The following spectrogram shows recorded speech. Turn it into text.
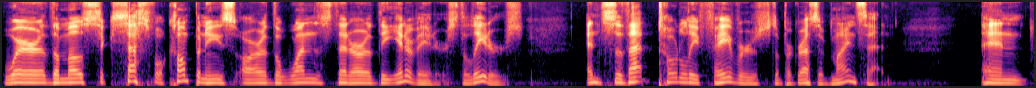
where the most successful companies are the ones that are the innovators, the leaders. And so that totally favors the progressive mindset. And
